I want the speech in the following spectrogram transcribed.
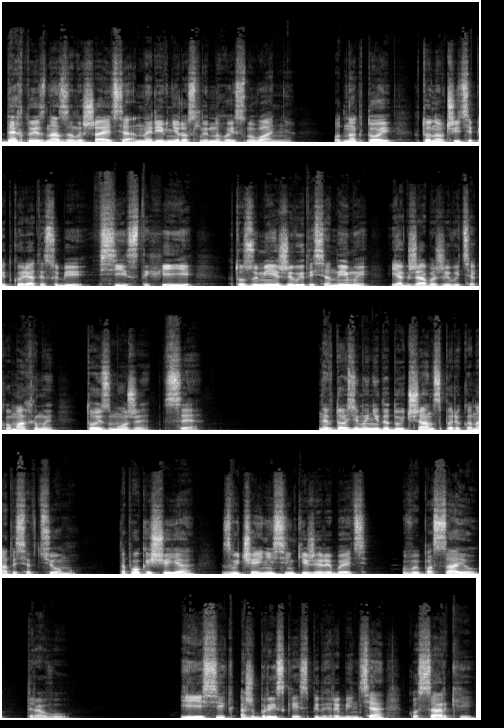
дехто із нас залишається на рівні рослинного існування. Однак той, хто навчиться підкоряти собі всі стихії, хто зуміє живитися ними, як жаба живиться комахами, той зможе все. Невдовзі мені дадуть шанс переконатися в цьому. Та поки що я, звичайнісінький жеребець, випасаю траву. Її сік аж бризкає з-під гребінця, косарки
